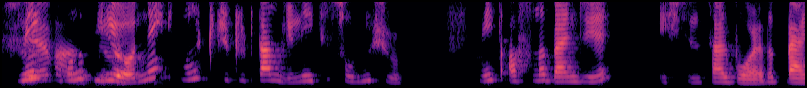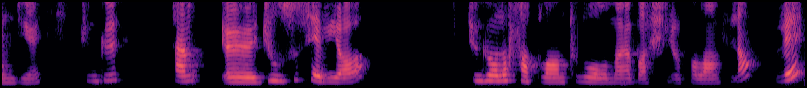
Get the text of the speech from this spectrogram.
şeye Nate bunu benziyor. biliyor. Nate bunu küçüklükten biliyor. Nate'in sorunu şu. Nate aslında bence eşcinsel bu arada bence. Çünkü hem e, Jules'u seviyor. Çünkü ona saplantılı olmaya başlıyor falan filan. Ve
